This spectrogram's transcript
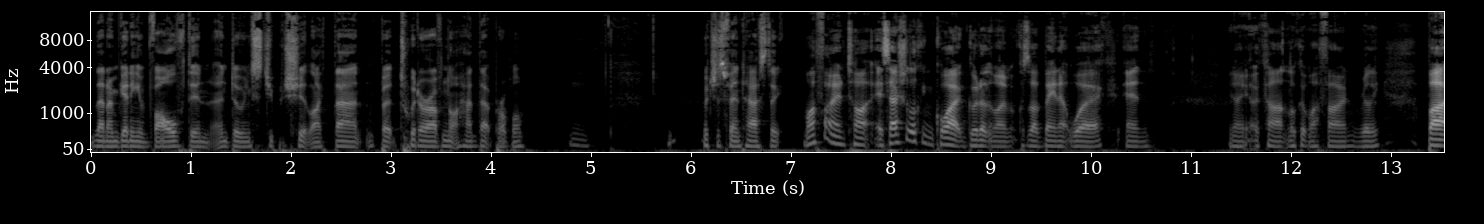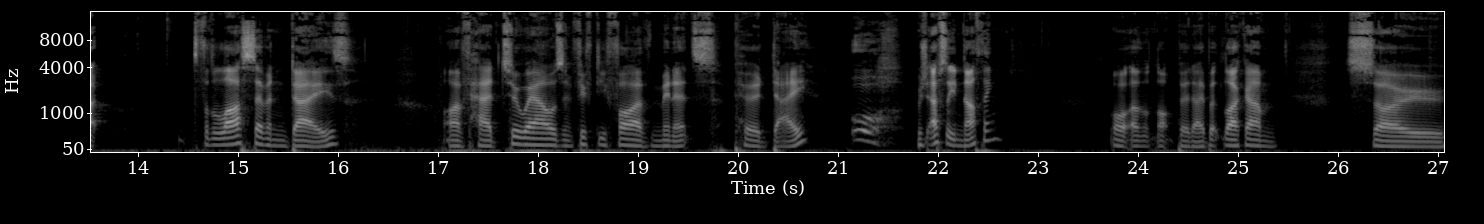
that I'm getting involved in and doing stupid shit like that. But Twitter, I've not had that problem, Mm. Which is fantastic. My phone time it's actually looking quite good at the moment because I've been at work and you know I can't look at my phone really. But for the last seven days, I've had two hours and fifty-five minutes per day, Oh, which is absolutely nothing. Well, uh, not per day, but like um, so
